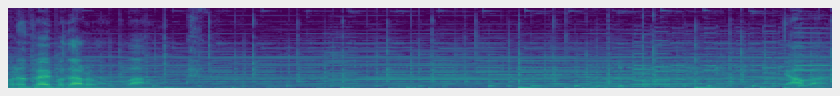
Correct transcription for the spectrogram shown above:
ભરતભાઈ, પધારો. વાહ. ક્યા વાત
